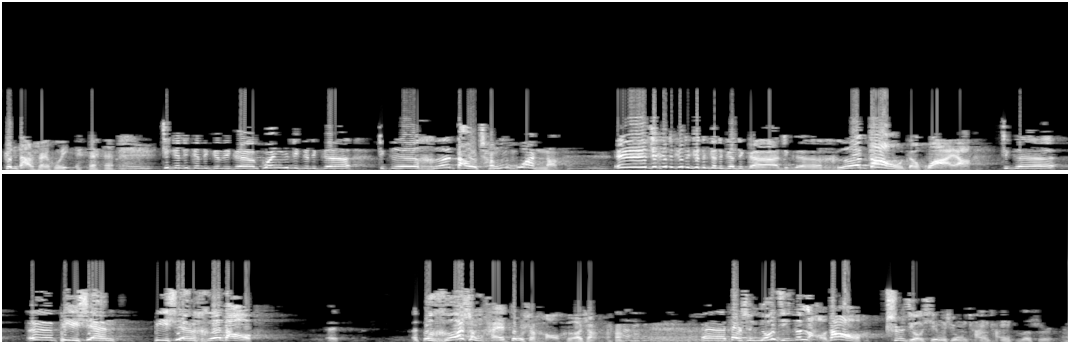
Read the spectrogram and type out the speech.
跟大帅回，这个这个这个这个关于这个这个这个河道成患呐，呃，这个这个这个这个这个这个这个河道的话呀。这个呃，毕县毕县河道，呃，和尚还都是好和尚，呃，倒是有几个老道吃酒行凶，常常滋事啊。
